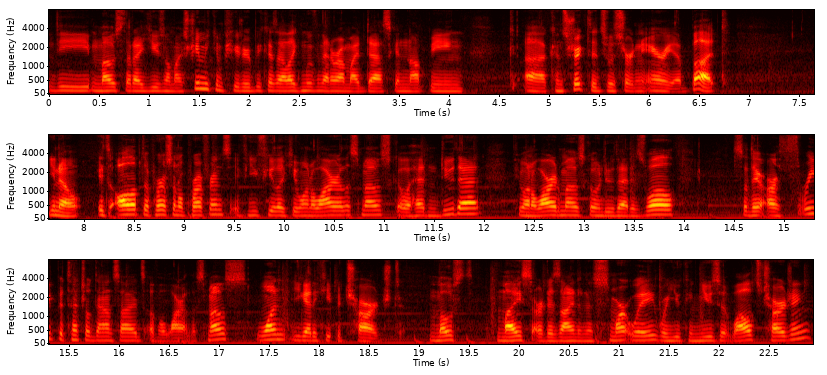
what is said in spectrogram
the mouse that I use on my streaming computer because I like moving that around my desk and not being uh, constricted to a certain area. But you know, it's all up to personal preference. If you feel like you want a wireless mouse, go ahead and do that. If you want a wired mouse, go and do that as well. So there are three potential downsides of a wireless mouse. One, you got to keep it charged. Most mice are designed in a smart way where you can use it while it's charging,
